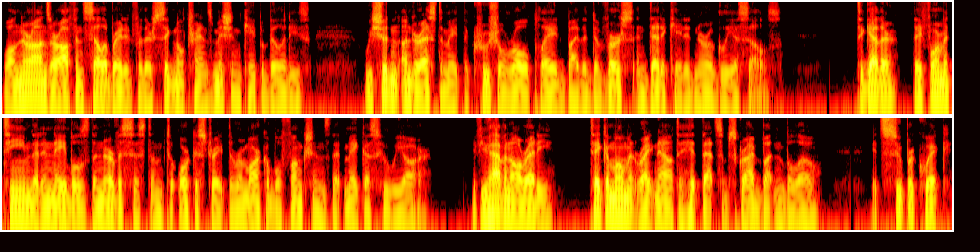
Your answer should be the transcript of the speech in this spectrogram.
While neurons are often celebrated for their signal transmission capabilities, we shouldn't underestimate the crucial role played by the diverse and dedicated neuroglia cells. Together, they form a team that enables the nervous system to orchestrate the remarkable functions that make us who we are. If you haven't already, take a moment right now to hit that subscribe button below. It's super quick,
